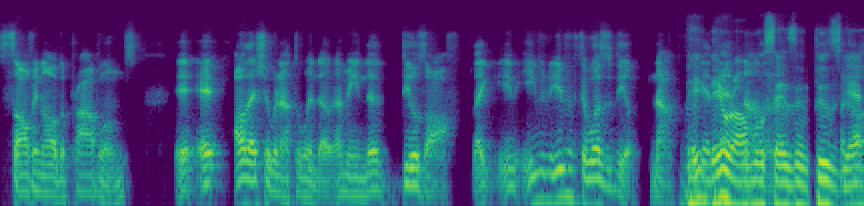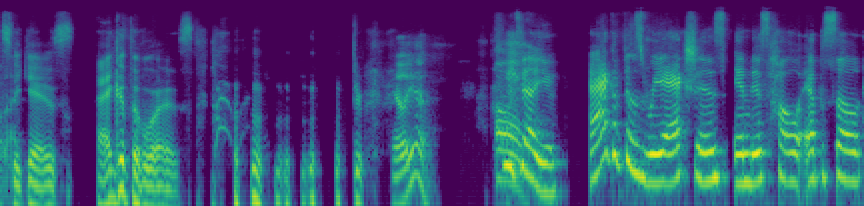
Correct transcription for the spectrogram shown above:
solving all the problems it, it, all that shit went out the window. I mean, the deal's off. Like even even if there was a deal, no. They, they were almost no, no, as enthusiastic as Agatha was. Hell yeah! Let me oh. tell you, Agatha's reactions in this whole episode,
